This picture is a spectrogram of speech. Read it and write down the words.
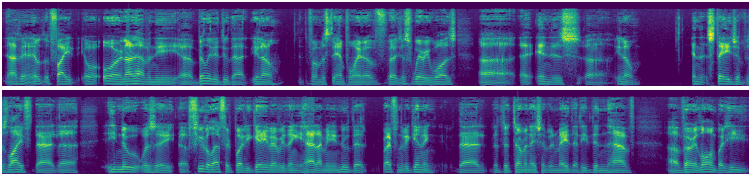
not being able to fight or, or not having the uh, ability to do that, you know, from a standpoint of uh, just where he was uh, in his, uh, you know, in the stage of his life that uh, he knew it was a, a futile effort, but he gave everything he had. I mean, he knew that right from the beginning that the determination had been made that he didn't have uh, very long, but he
